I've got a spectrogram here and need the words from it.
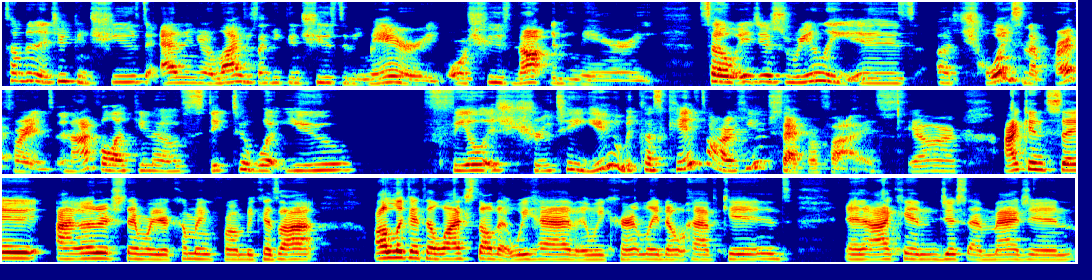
something that you can choose to add in your life. It's like you can choose to be married or choose not to be married. So it just really is a choice and a preference. And I feel like, you know, stick to what you feel is true to you because kids are a huge sacrifice. They are. I can say I understand where you're coming from because I I look at the lifestyle that we have and we currently don't have kids and I can just imagine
